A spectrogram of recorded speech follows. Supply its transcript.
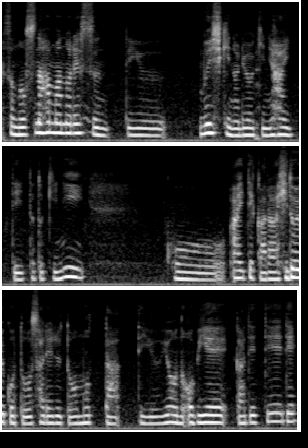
その砂浜のレッスンっていう無意識の領域に入っていった時にこう相手からひどいことをされると思ったっていうような怯えが出てで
